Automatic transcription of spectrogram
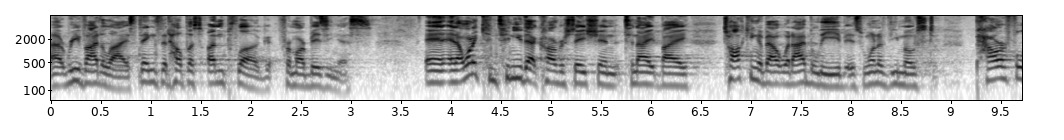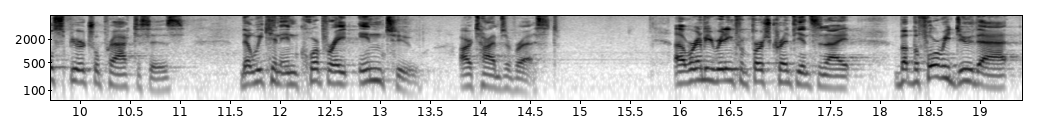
uh, revitalize, things that help us unplug from our busyness. And, and I want to continue that conversation tonight by talking about what I believe is one of the most powerful spiritual practices that we can incorporate into our times of rest. Uh, we're going to be reading from 1 Corinthians tonight, but before we do that,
